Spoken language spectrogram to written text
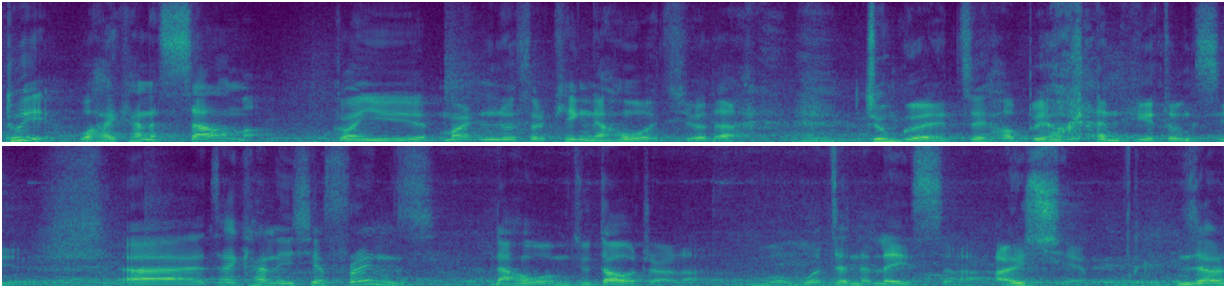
对，我还看了《Selma》，关于 Martin Luther King。然后我觉得中国人最好不要看那个东西。呃，再看了一些《Friends》。然后我们就到这儿了，我我真的累死了，而且你知道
